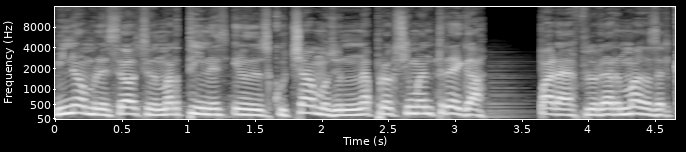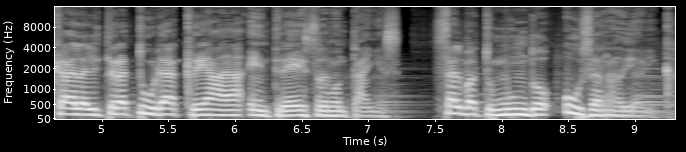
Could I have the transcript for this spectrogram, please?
Mi nombre es Sebastián Martínez y nos escuchamos en una próxima entrega para explorar más acerca de la literatura creada entre estas montañas. Salva tu mundo, usa Radiónica.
